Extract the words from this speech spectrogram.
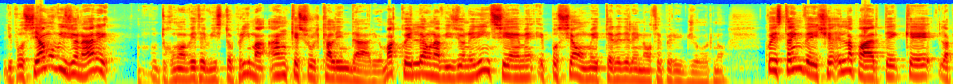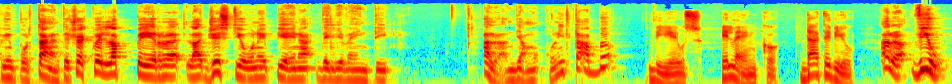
Li possiamo visionare, appunto come avete visto prima, anche sul calendario, ma quella è una visione d'insieme e possiamo mettere delle note per il giorno. Questa invece è la parte che è la più importante, cioè quella per la gestione piena degli eventi. Allora, andiamo con il tab. Views. Elenco. Date view. Allora, view,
